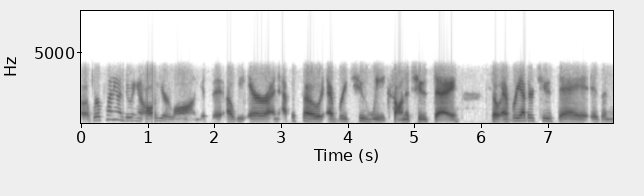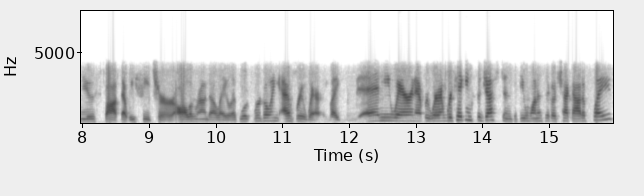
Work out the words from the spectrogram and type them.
uh, we're planning on doing it all year long. It's uh, we air an episode every two weeks on a Tuesday. So every other Tuesday is a new spot that we feature all around LA. Like we're, we're going everywhere, like anywhere and everywhere. And we're taking suggestions. If you want us to go check out a place,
